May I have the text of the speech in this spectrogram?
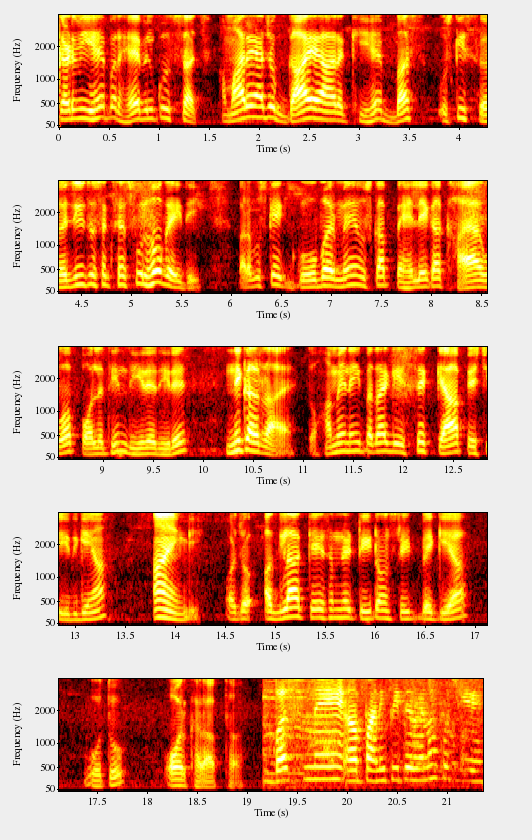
कड़वी है पर है बिल्कुल सच। हमारे यहाँ जो गाय आ रखी है बस उसकी सर्जरी तो सक्सेसफुल हो गई थी पर अब उसके गोबर में उसका पहले का खाया हुआ पॉलीथीन धीरे धीरे निकल रहा है। तो हमें नहीं पता कि इससे क्या पेचीदगियाँ आएँगी। और जो अगला केस हमने ट्रीट ऑन स्ट्रीट पे किया वो तो और ख़राब था। बस ने पानी पीते हुए ना कुछ ये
